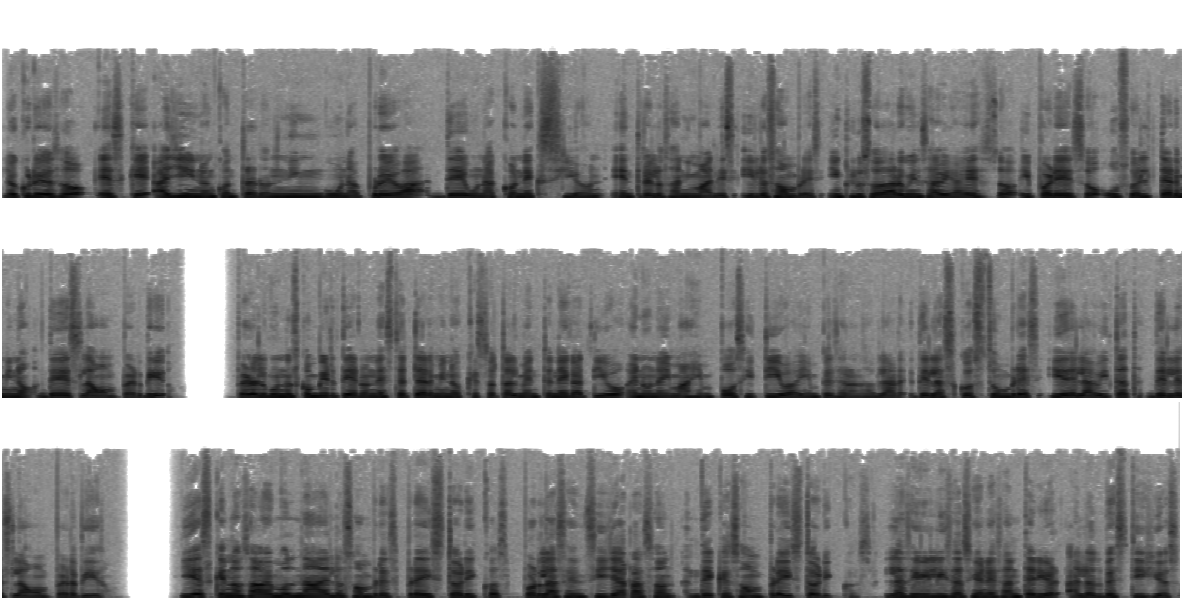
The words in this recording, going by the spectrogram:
Lo curioso es que allí no encontraron ninguna prueba de una conexión entre los animales y los hombres. Incluso Darwin sabía esto y por eso usó el término de eslabón perdido. Pero algunos convirtieron este término, que es totalmente negativo, en una imagen positiva y empezaron a hablar de las costumbres y del hábitat del eslabón perdido. Y es que no sabemos nada de los hombres prehistóricos por la sencilla razón de que son prehistóricos. La civilización es anterior a los vestigios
